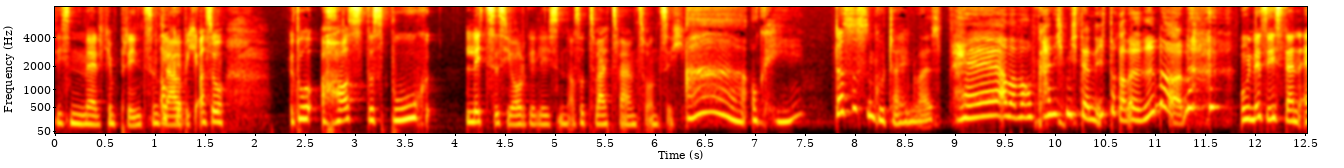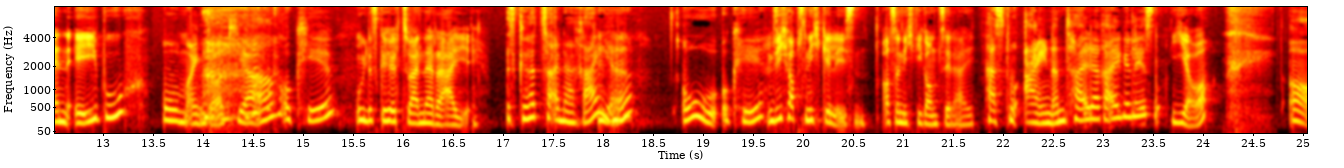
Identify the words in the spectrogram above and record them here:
diesen Märchenprinzen, glaube Okay. ich. Also, du hast das Buch letztes Jahr gelesen, also 2022. Ah, okay. Das ist ein guter Hinweis. Hä, aber warum kann ich mich denn nicht daran erinnern? Und es ist ein NA-Buch Oh mein Gott, ja, okay. und es gehört zu einer Reihe. Es gehört zu einer Reihe. Oh, okay. Und ich habe es nicht gelesen, also nicht die ganze Reihe. Hast du einen Teil der Reihe gelesen? Ja, Oh,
